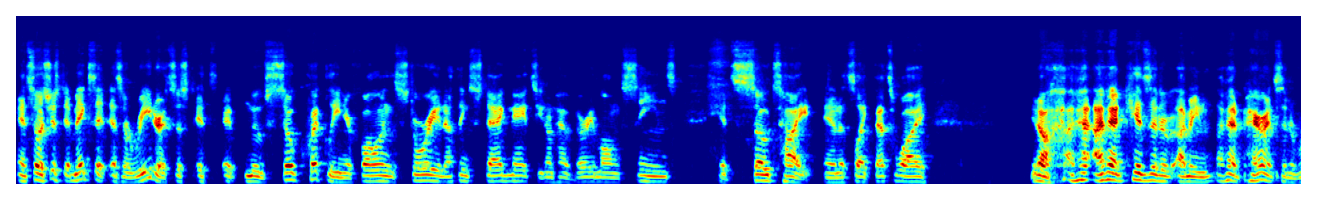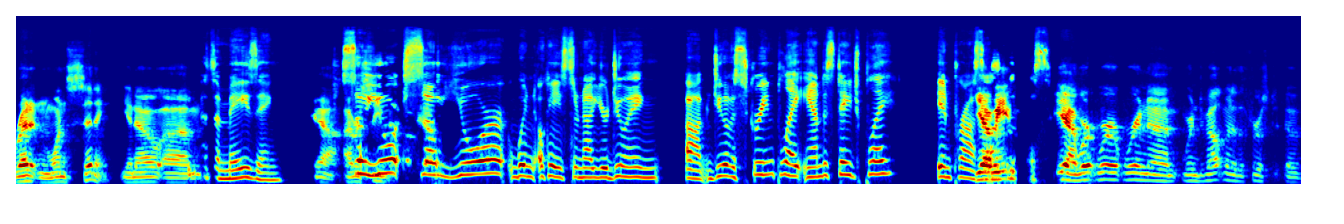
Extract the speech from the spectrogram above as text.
And so it's just it makes it as a reader, it's just it's it moves so quickly, and you're following the story, and nothing stagnates. You don't have very long scenes it's so tight, and it's like that's why, you know, I've had, I've had kids that have. I mean, I've had parents that have read it in one sitting. You know, um, that's amazing. Yeah. I so you're so you're when okay. So now you're doing. Um, do you have a screenplay and a stage play in process? Yeah, we, yeah, we're we're we're in um, we're in development of the first of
